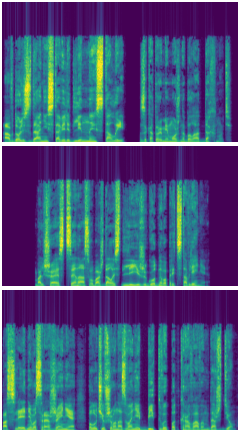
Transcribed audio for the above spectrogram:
а вдоль зданий ставили длинные столы, за которыми можно было отдохнуть. Большая сцена освобождалась для ежегодного представления. Последнего сражения, получившего название «Битвы под кровавым дождем».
